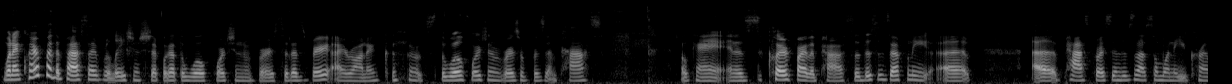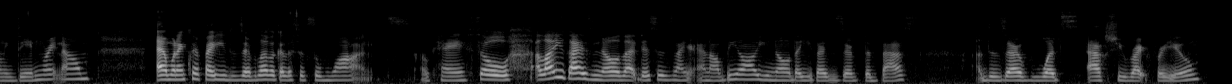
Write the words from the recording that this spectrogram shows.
when I clarify the past life relationship, I got the Wheel of Fortune reverse, so that's very ironic. it's the Wheel of Fortune reverse represent past, okay, and it's clarify the past. So this is definitely a a past person. This is not someone that you're currently dating right now. And when I clarify you deserve love, I got the Six of Wands. Okay, so a lot of you guys know that this is not your end all be all. You know that you guys deserve the best, deserve what's actually right for you.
